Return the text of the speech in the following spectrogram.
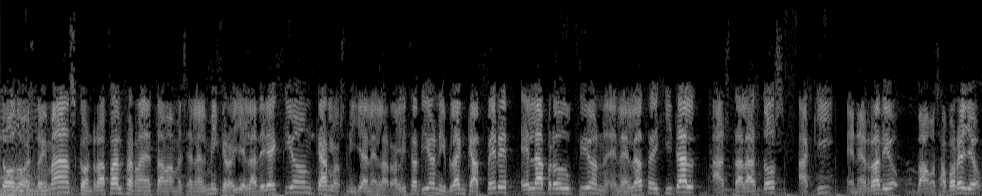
Todo esto y más con Rafael Fernández Tamames en el micro y en la dirección, Carlos Millán en la realización y Blanca Pérez en la producción en Enlace Digital hasta las 2 aquí en el radio. Vamos a por ello.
